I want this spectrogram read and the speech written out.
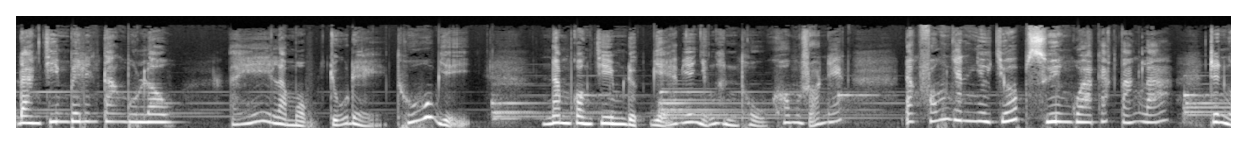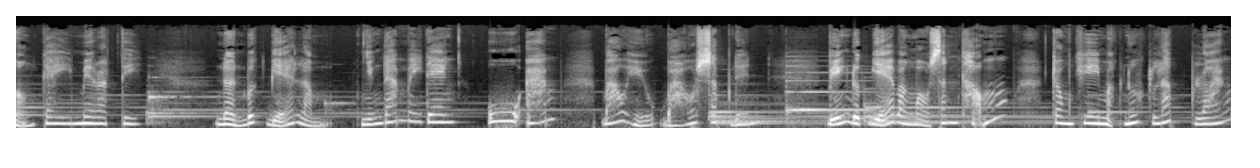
đàn chim Belintang bulo ấy là một chủ đề thú vị năm con chim được vẽ với những hình thù không rõ nét, đang phóng nhanh như chớp xuyên qua các tán lá trên ngọn cây Merati. Nền bức vẽ làm những đám mây đen u ám báo hiệu bão sắp đến. Biển được vẽ bằng màu xanh thẫm, trong khi mặt nước lấp loáng,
